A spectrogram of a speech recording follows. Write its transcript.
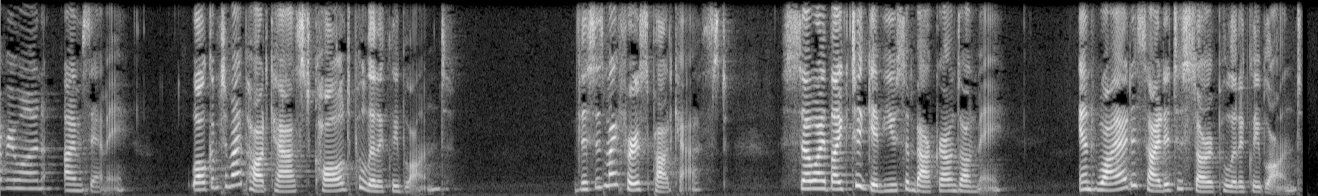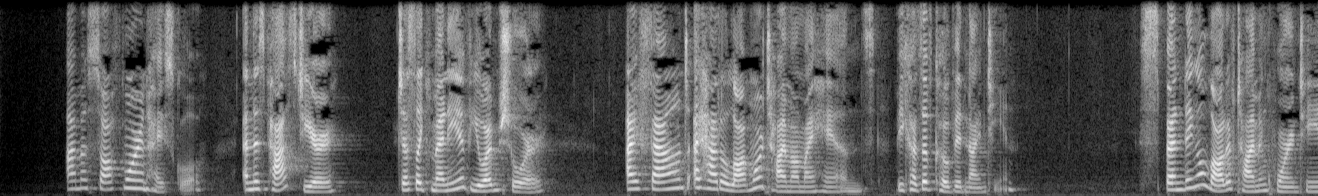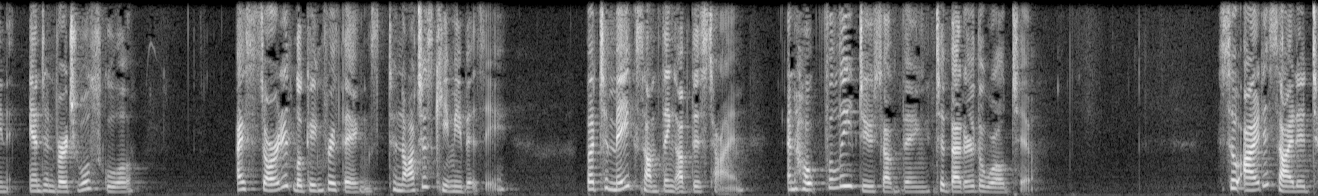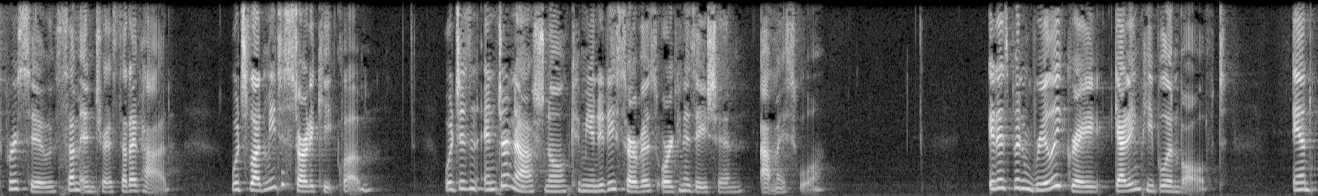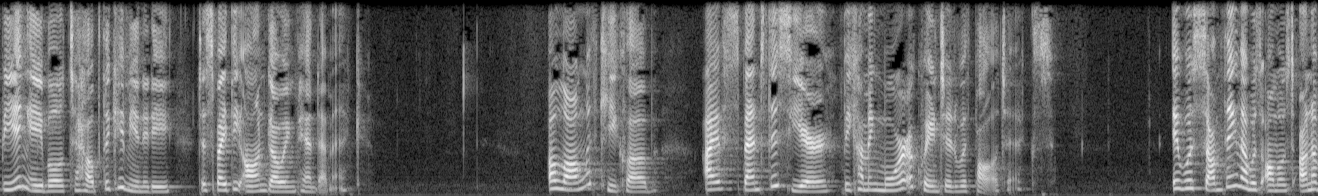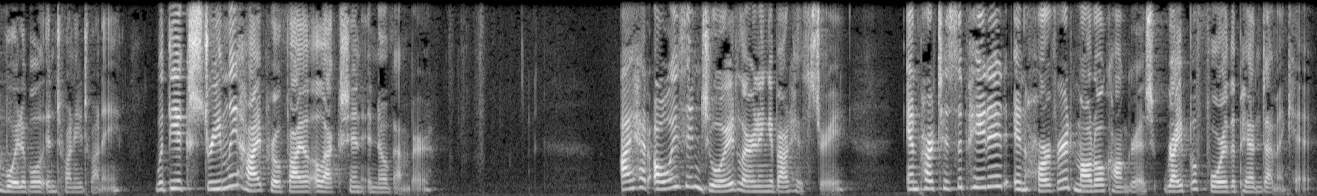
everyone, I'm Sammy. Welcome to my podcast called Politically Blonde. This is my first podcast, so I'd like to give you some background on me and why I decided to start Politically Blonde. I'm a sophomore in high school, and this past year, just like many of you, I'm sure, I found I had a lot more time on my hands because of COVID 19. Spending a lot of time in quarantine and in virtual school, I started looking for things to not just keep me busy, but to make something of this time and hopefully do something to better the world too. So I decided to pursue some interests that I've had, which led me to start a Key Club, which is an international community service organization at my school. It has been really great getting people involved and being able to help the community despite the ongoing pandemic. Along with Key Club, I have spent this year becoming more acquainted with politics. It was something that was almost unavoidable in 2020, with the extremely high profile election in November. I had always enjoyed learning about history and participated in Harvard Model Congress right before the pandemic hit.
